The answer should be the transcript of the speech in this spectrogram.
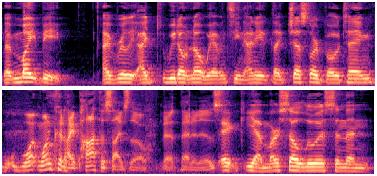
That might be. I really, I we don't know. We haven't seen any like Jess Lord Boateng, One, one could hypothesize though that that it is. eh, yeah, Marcel Lewis, and then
